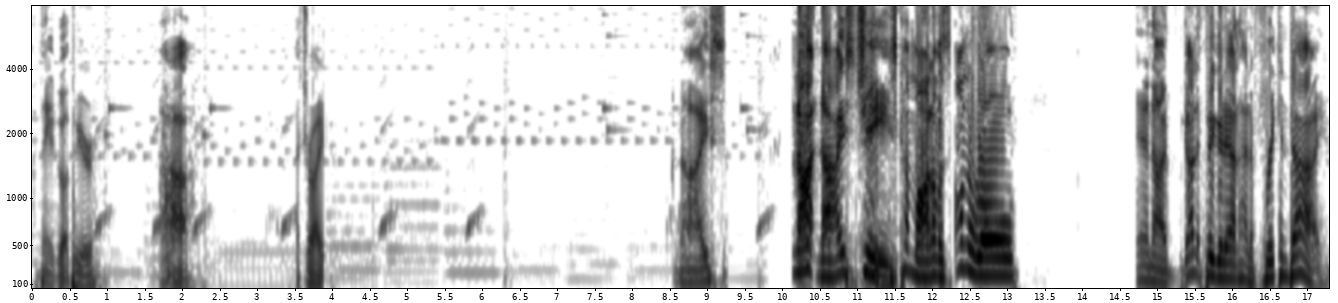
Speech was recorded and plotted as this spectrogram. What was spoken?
I think I go up here. Ah, that's right. Nice. Not nice. Jeez, come on. I was on the roll. And I got it figured out how to freaking die.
